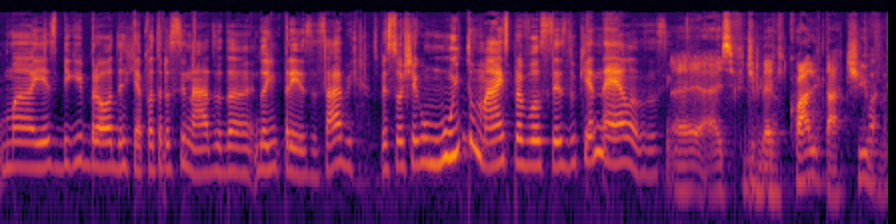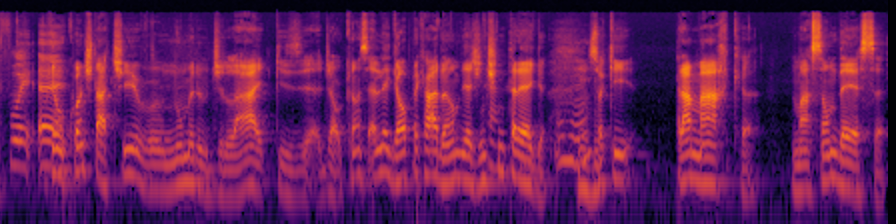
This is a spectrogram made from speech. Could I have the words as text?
uma ex-Big Brother que é patrocinada da, da empresa, sabe? As pessoas chegam muito mais para vocês do que nelas, assim. É, esse feedback qualitativo. Foi, Porque é. o quantitativo, o número de likes, eh, de alcance, é legal pra caramba e a gente entrega. Uhum. Só que pra marca, numa ação dessa,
